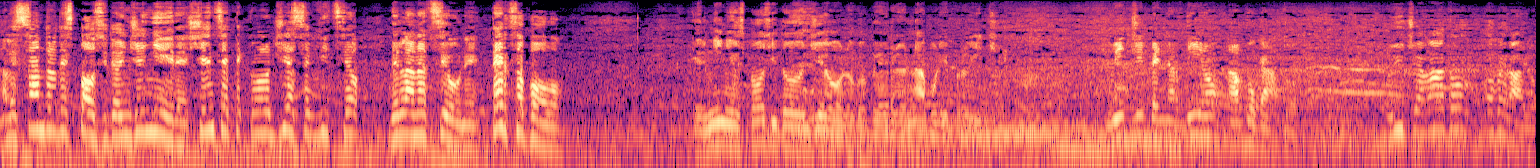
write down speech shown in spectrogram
Alessandro Desposito, ingegnere, scienza e tecnologia a servizio della nazione, Terzo Polo. Erminio Esposito, geologo per Napoli e provincia. Luigi Bernardino, avvocato. Luigi Amato, operaio.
